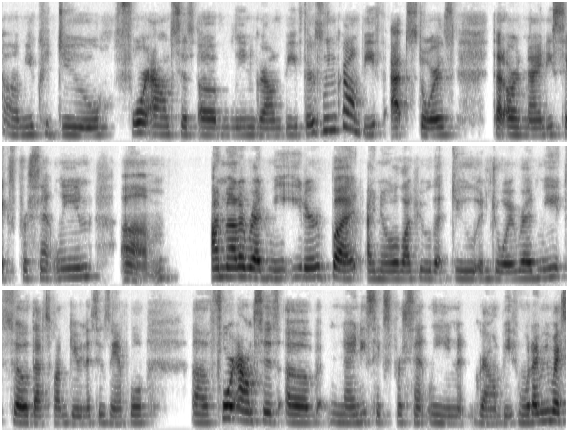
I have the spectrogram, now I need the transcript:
um, you could do four ounces of lean ground beef. There's lean ground beef at stores that are 96% lean. Um, I'm not a red meat eater, but I know a lot of people that do enjoy red meat. So that's why I'm giving this example uh, four ounces of 96% lean ground beef. And what I mean by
